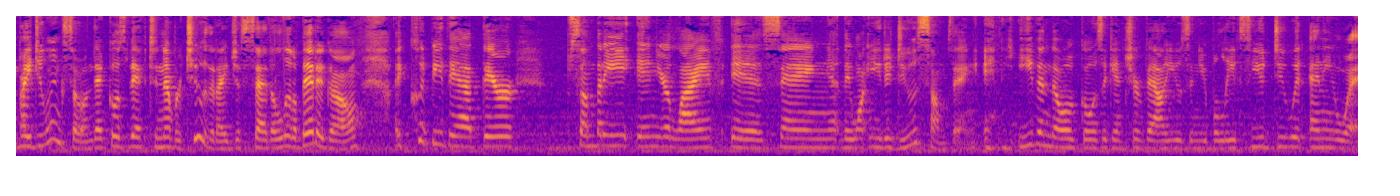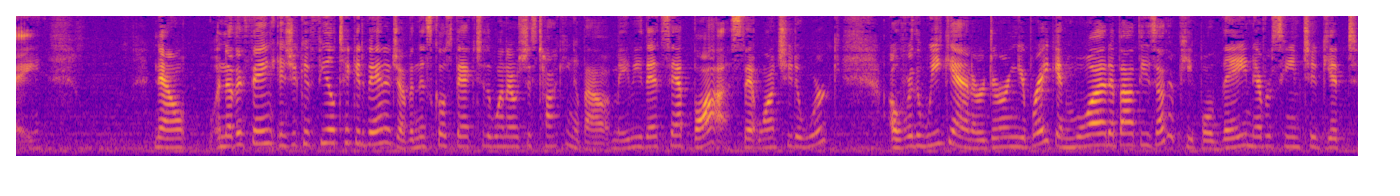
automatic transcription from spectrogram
by doing so and that goes back to number two that i just said a little bit ago it could be that they're somebody in your life is saying they want you to do something, and even though it goes against your values and your beliefs, you do it anyway. Now, another thing is you can feel taken advantage of, and this goes back to the one I was just talking about. Maybe that's that boss that wants you to work over the weekend or during your break, and what about these other people? They never seem to get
